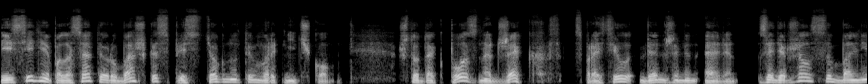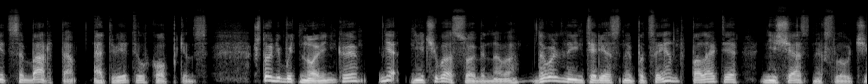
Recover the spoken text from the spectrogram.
и синяя полосатая рубашка с пристегнутым воротничком. — Что так поздно, Джек? — спросил Бенджамин Эллен. задержался в больнице Барта, — ответил Хопкинс. — Что-нибудь новенькое? Нет, ничего особенного. Довольно интересный пациент в палате несчастных случаев.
